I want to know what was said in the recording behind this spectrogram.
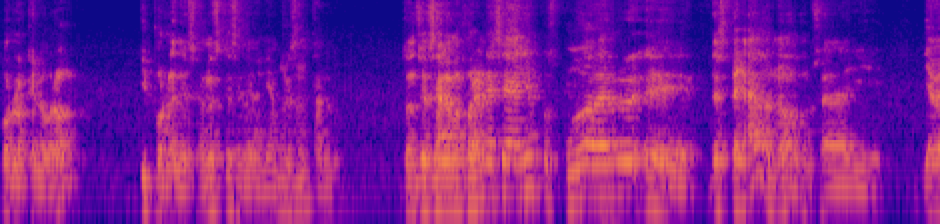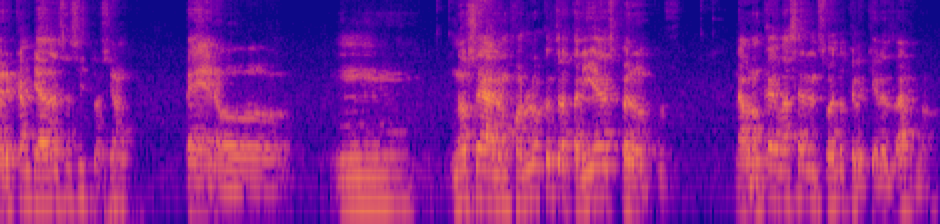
por lo que logró y por las lesiones que se le venían presentando. Entonces, a lo mejor en ese año, pues pudo haber eh, despegado, ¿no? O sea, y, y, haber cambiado esa situación. Pero, mm, no sé, a lo mejor lo contratarías, pero pues la bronca va a ser el sueldo que le quieres dar, ¿no?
